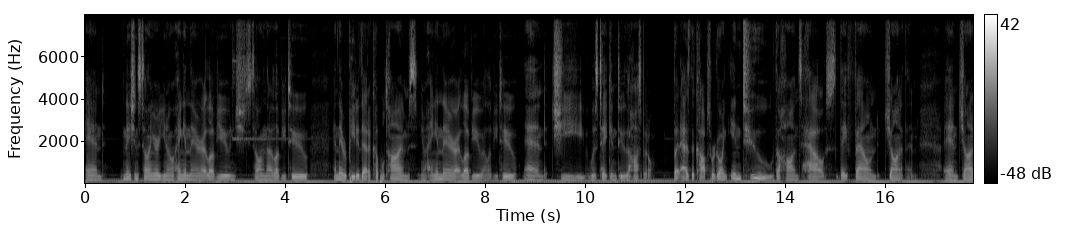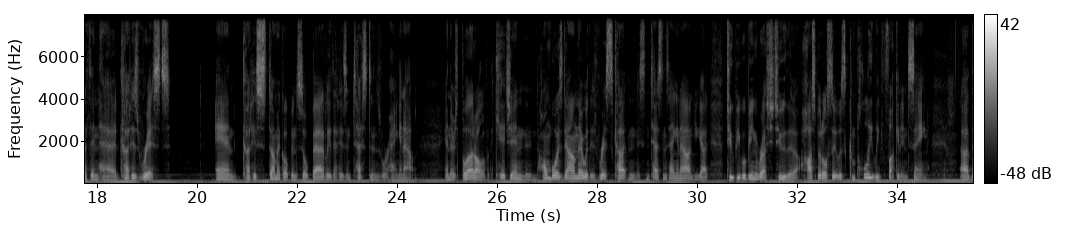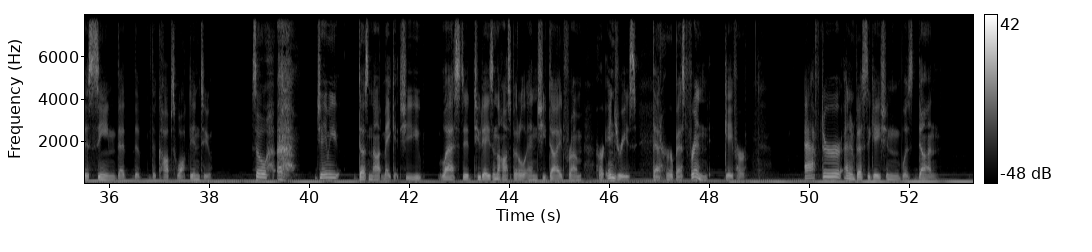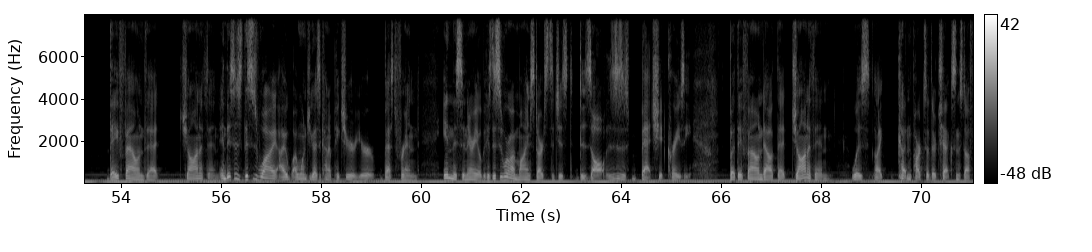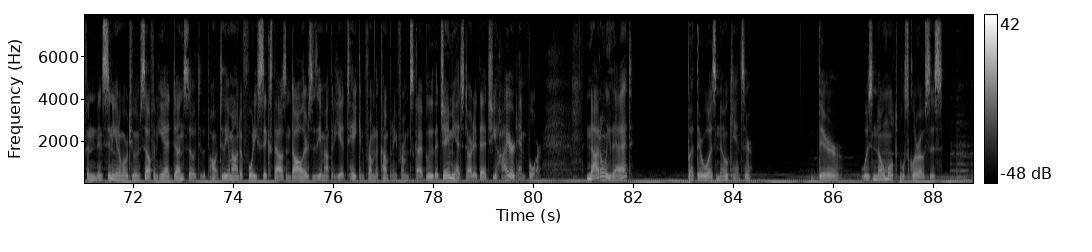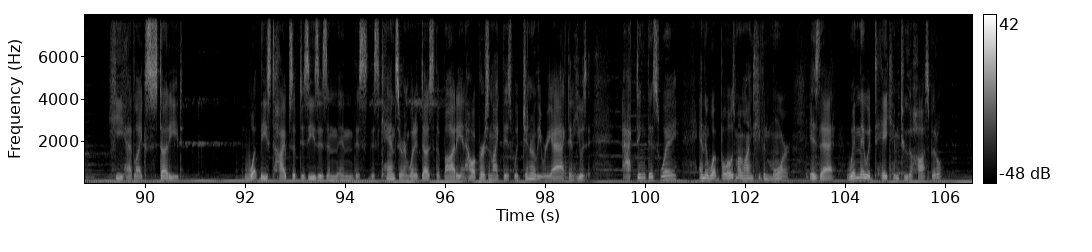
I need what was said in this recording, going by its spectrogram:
and Nation's telling her, you know, hang in there. I love you, and she's telling him that I love you too. And they repeated that a couple times, you know, hang in there, I love you, I love you too. And she was taken to the hospital. But as the cops were going into the Hahns house, they found Jonathan. And Jonathan had cut his wrists and cut his stomach open so badly that his intestines were hanging out. And there's blood all over the kitchen, and homeboy's down there with his wrists cut and his intestines hanging out, and you got two people being rushed to the hospital. So it was completely fucking insane. Uh, this scene that the the cops walked into. So Jamie does not make it. She lasted two days in the hospital, and she died from her injuries that her best friend gave her after an investigation was done, they found that Jonathan, and this is this is why I, I wanted you guys to kind of picture your best friend in this scenario because this is where my mind starts to just dissolve. This is just batshit crazy. But they found out that Jonathan was like cutting parts of their checks and stuff and, and sending them over to himself, and he had done so to the to the amount of forty six thousand dollars is the amount that he had taken from the company from Sky Blue that Jamie had started that she hired him for. Not only that, but there was no cancer. There was no multiple sclerosis. He had like studied what these types of diseases and, and this this cancer and what it does to the body and how a person like this would generally react and he was acting this way. And then what blows my mind even more is that when they would take him to the hospital,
